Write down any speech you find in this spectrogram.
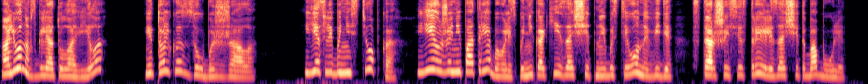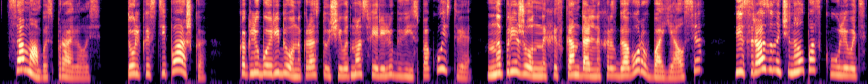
Алена взгляд уловила и только зубы сжала. Если бы не Стёпка, ей уже не потребовались бы никакие защитные бастионы в виде старшей сестры или защиты бабули. Сама бы справилась. Только Степашка, как любой ребенок, растущий в атмосфере любви и спокойствия, напряженных и скандальных разговоров боялся и сразу начинал поскуливать,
